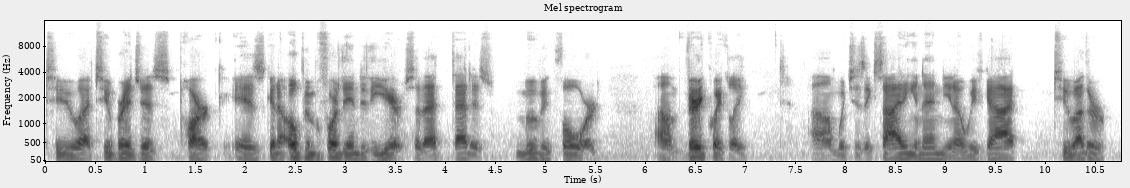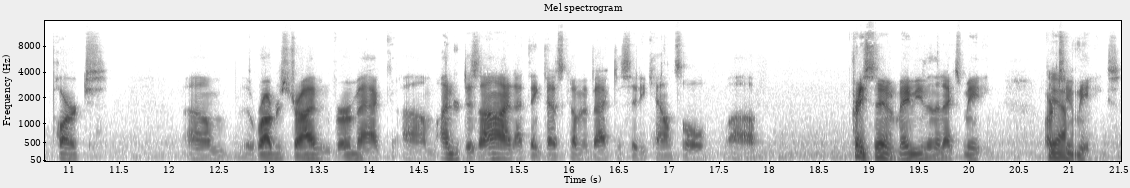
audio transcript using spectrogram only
to uh, Two Bridges Park. Is going to open before the end of the year. So that that is moving forward um, very quickly, um, which is exciting. And then you know we've got two other parks. Um, the Roberts Drive and Vermack um, under design. I think that's coming back to City Council uh, pretty soon, maybe even the next meeting or Yeah. two meetings.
